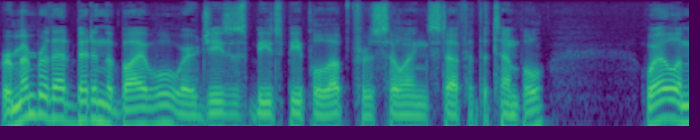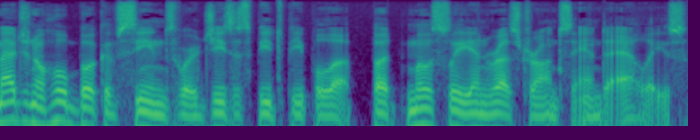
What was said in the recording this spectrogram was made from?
Remember that bit in the Bible where Jesus beats people up for selling stuff at the temple? Well, imagine a whole book of scenes where Jesus beats people up, but mostly in restaurants and alleys.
